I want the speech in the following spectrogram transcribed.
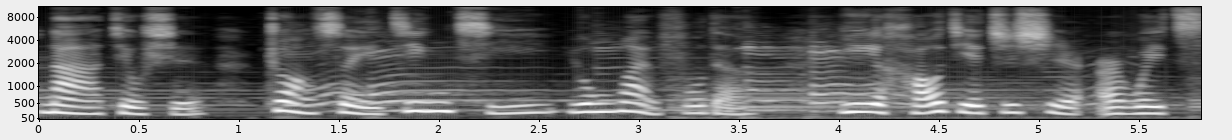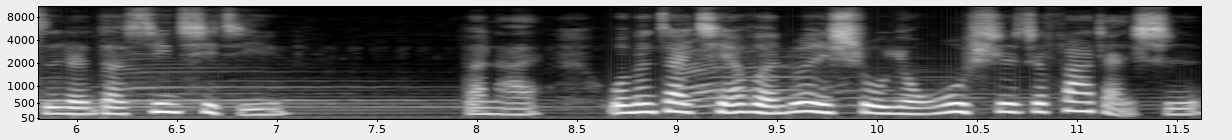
那就是壮岁惊奇拥万夫的以豪杰之势而为词人的辛弃疾。本来我们在前文论述咏物诗之发展时，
